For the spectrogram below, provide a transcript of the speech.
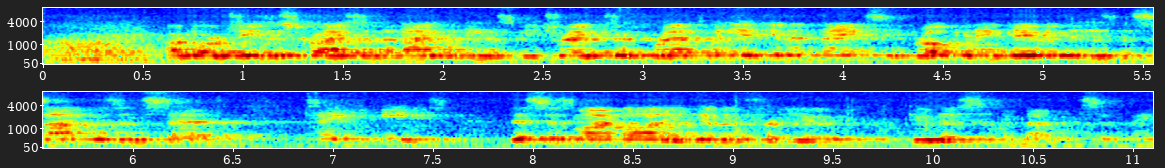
Amen. Our Lord Jesus Christ, in the night when he was betrayed, took bread. When he had given thanks, he broke it and gave it to his disciples and said, Take, eat. This is my body given for you. Do this in remembrance of me.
